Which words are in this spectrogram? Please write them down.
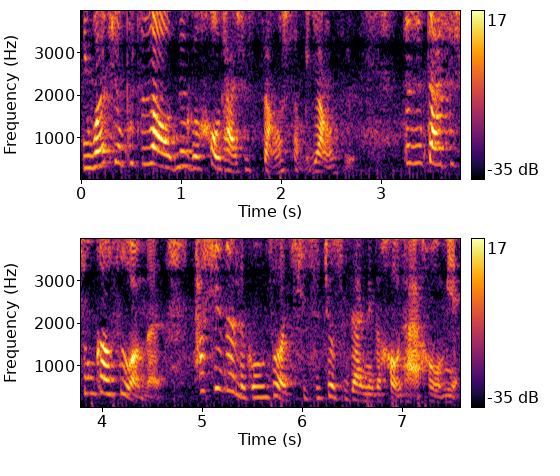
你完全不知道那个后台是长什么样子。但是大师兄告诉我们，他现在的工作其实就是在那个后台后面。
